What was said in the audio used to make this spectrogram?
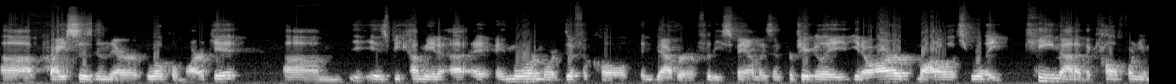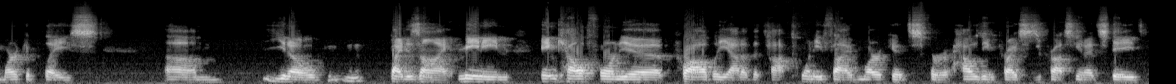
uh, prices in their local market um, is becoming a, a, more and more difficult endeavor for these families. And particularly, you know, our model has really came out of the California marketplace, um, you know, by design, meaning in California, probably out of the top 25 markets for housing prices across the United States,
